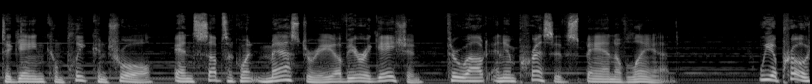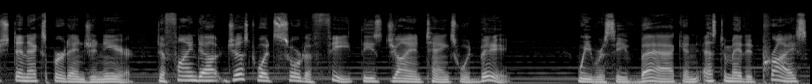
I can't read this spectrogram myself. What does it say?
to gain complete control and subsequent mastery of irrigation throughout an impressive span of land. We approached an expert engineer to find out just what sort of feat these giant tanks would be. We received back an estimated price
